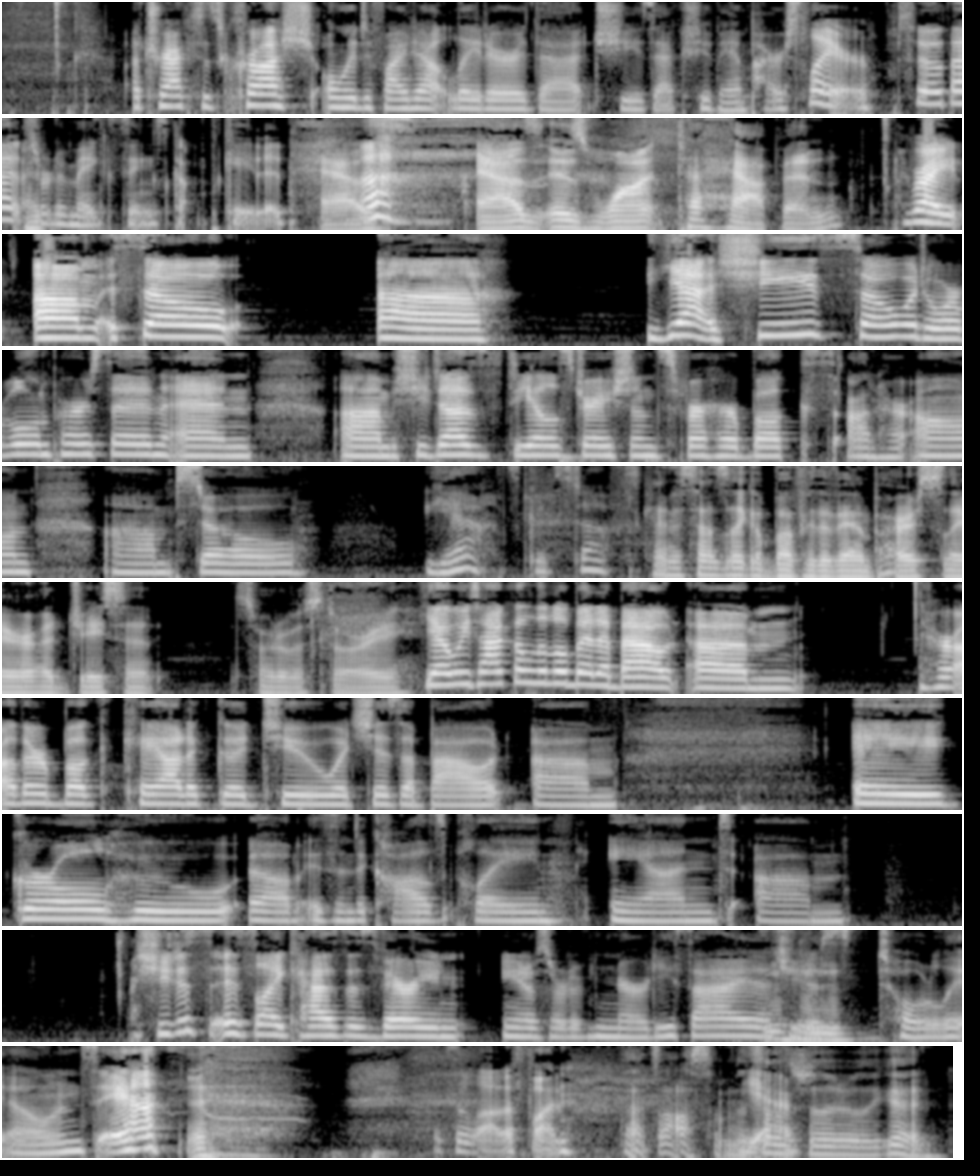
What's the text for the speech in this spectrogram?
attracts his crush, only to find out later that she's actually a vampire slayer. So that sort of makes things complicated. As as is wont to happen. Right. Um so uh yeah, she's so adorable in person and um she does the illustrations for her books on her own. Um so yeah, it's good stuff. Kind of sounds like a Buffy the Vampire Slayer adjacent sort of a story. Yeah, we talk a little bit about um her other book Chaotic Good too, which is about um a girl who um, is into cosplaying and um she just is like has this very you know sort of nerdy side that she just totally owns and it's a lot of fun That's awesome. That Yeah. sounds really really good.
